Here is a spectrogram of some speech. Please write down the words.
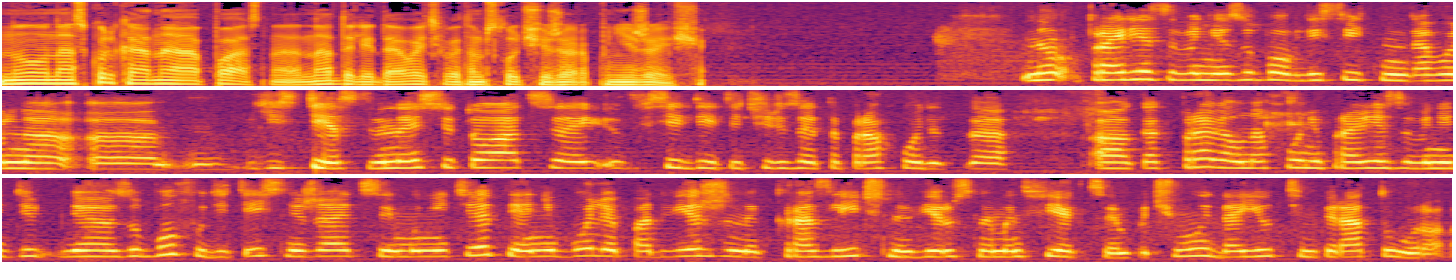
но насколько она опасна? Надо ли давать в этом случае жаропонижающее? Ну, прорезывание зубов действительно довольно э, естественная ситуация. Все дети через это проходят. Э, как правило, на фоне прорезывания э, зубов у детей снижается иммунитет, и они более подвержены к различным вирусным инфекциям, почему и дают температуру.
